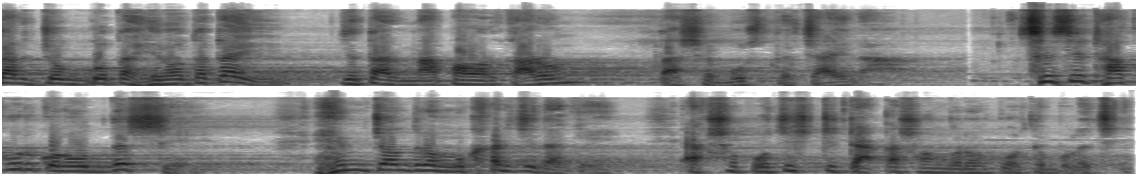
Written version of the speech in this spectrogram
তার যোগ্যতাহীনতাটাই যে তার না পাওয়ার কারণ, তা সে বুঝতে চায় না। শ্রী ঠাকুর কোনো উদ্দেশ্যে হেমচন্দ্র মুখার্জি তাকে একশো পঁচিশটি টাকা সংগ্রহ করতে বলেছেন।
